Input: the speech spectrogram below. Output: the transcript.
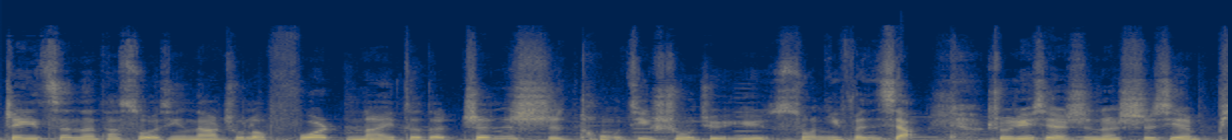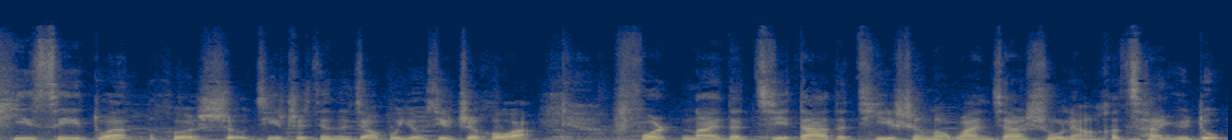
这一次呢，他索性拿出了 Fortnite 的真实统计数据与索尼分享。数据显示呢，实现 PC 端和手机之间的交互游戏之后啊，Fortnite 极大的提升了玩家数量和参与度。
